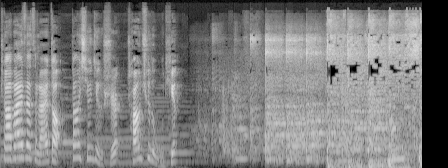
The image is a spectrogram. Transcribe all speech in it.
小白再次来到当刑警时常去的舞厅。梦想，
